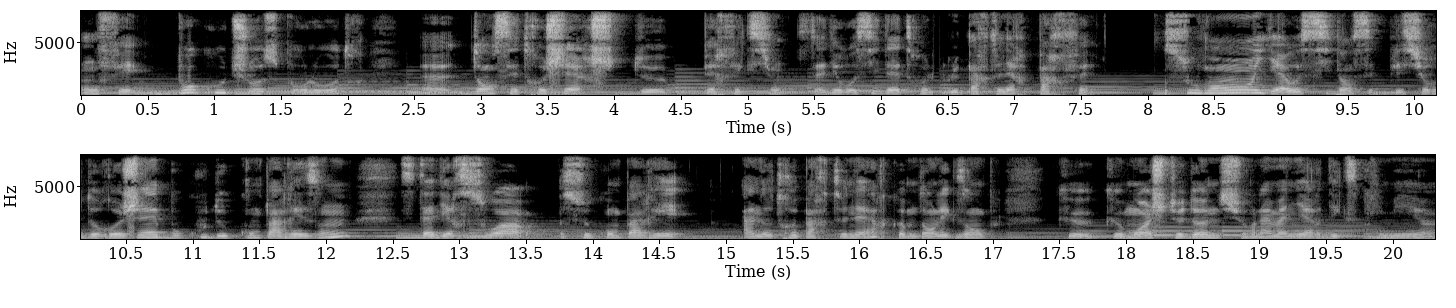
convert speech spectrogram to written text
on fait beaucoup de choses pour l'autre euh, dans cette recherche de perfection, c'est-à-dire aussi d'être le partenaire parfait. Souvent, il y a aussi dans cette blessure de rejet beaucoup de comparaisons, c'est-à-dire soit se comparer à notre partenaire, comme dans l'exemple que, moi je te donne sur la manière d'exprimer euh,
